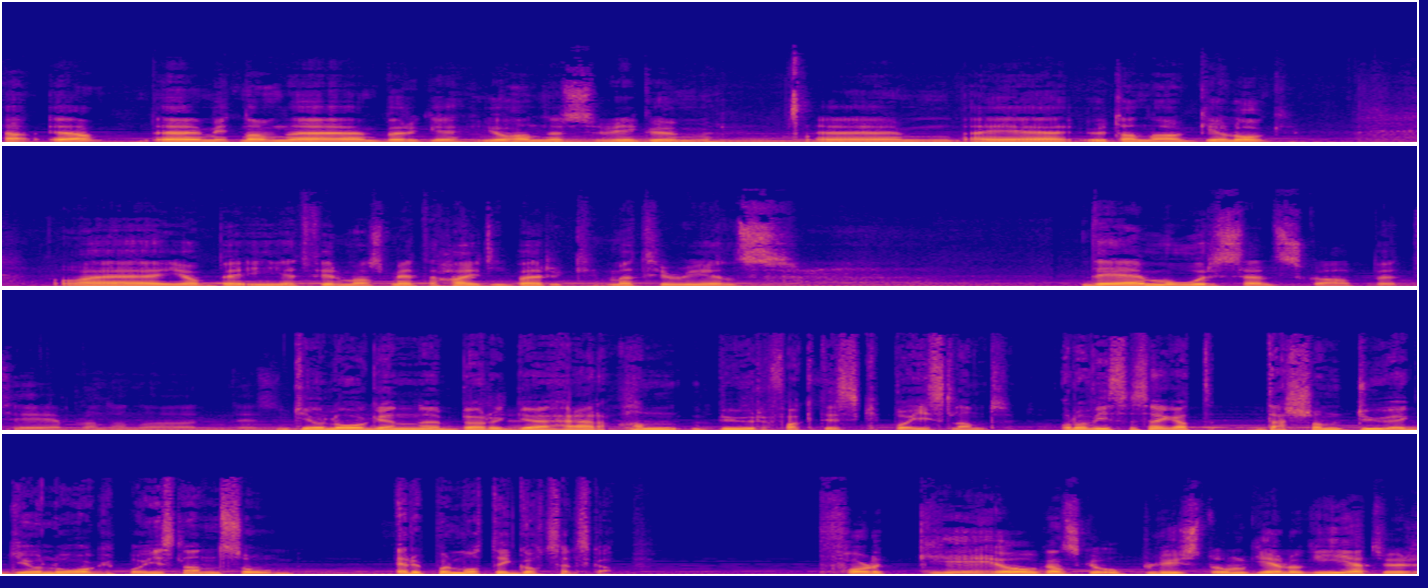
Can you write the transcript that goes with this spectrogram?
Ja, ja. Eh, mitt navn er Børge Johannes Vigum. Eh, jeg er utdanna geolog. Og jeg jobber i et firma som heter Heidelberg Materials. Det er morselskapet til bl.a. Geologen Børge her, han bor faktisk på Island. Og det viser seg at dersom du er geolog på Island, så er du på en måte i godt selskap. Folk er jo ganske opplyst om geologi. Jeg tror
